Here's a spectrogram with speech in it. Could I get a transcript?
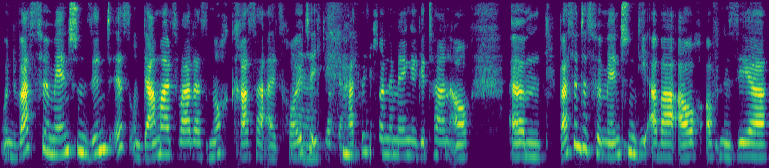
Und was für Menschen sind es? Und damals war das noch krasser als heute. Ich glaube, da hat sich schon eine Menge getan auch. Ähm, was sind es für Menschen, die aber auch auf eine sehr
